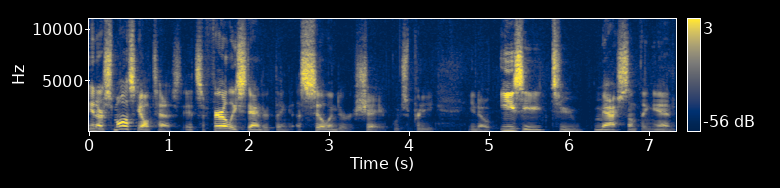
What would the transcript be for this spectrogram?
in our small scale test, it's a fairly standard thing, a cylinder shape, which is pretty, you know, easy to mash something in.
